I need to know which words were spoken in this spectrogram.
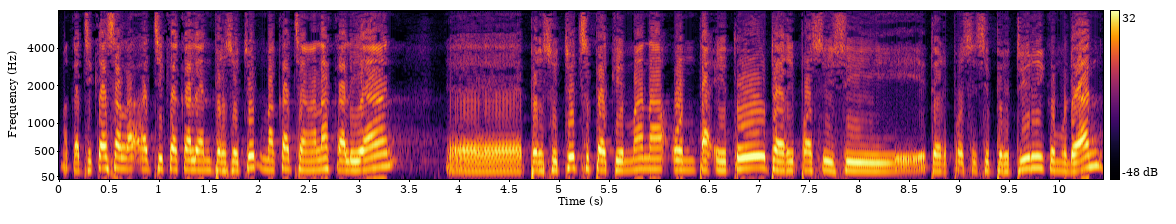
Maka jika salah, jika kalian bersujud, maka janganlah kalian e, bersujud sebagaimana unta itu dari posisi dari posisi berdiri kemudian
